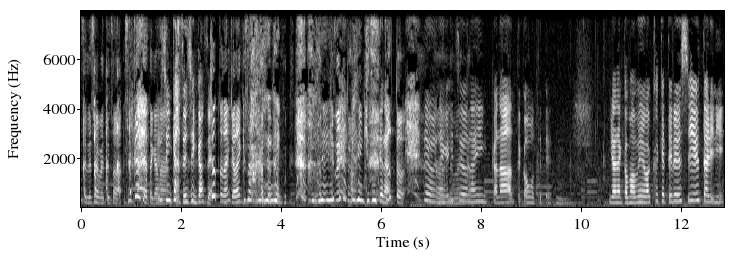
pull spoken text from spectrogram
線で喋ってさ新幹線やったかな？新幹線新幹線。ちょっとなんか泣きそうになってた 気づいてた。気づいてない。ちょっと、でもなんかあでもなんか。必要ないんかなとか思ってて。うんいやなんかまあ迷惑かけてるし2人に。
